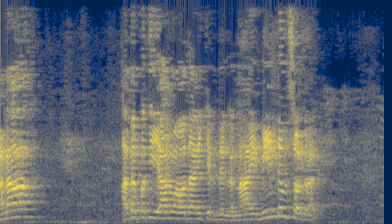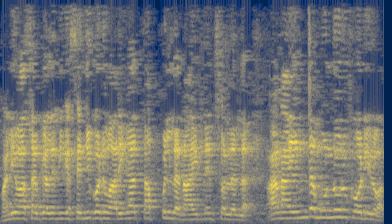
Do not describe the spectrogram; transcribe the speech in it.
ஆனால் அதை பத்தி யாரும் அவதானிக்கிறது இல்லை. நான் மீண்டும் சொல்றேன். பள்ளிவாசல்களை நீங்க செஞ்சு கொண்டு வரீங்க தப்பு இல்லை. நான் இல்லைன்னு சொல்லல. ஆனா இந்த முந்நூறு கோடி ரூபா.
